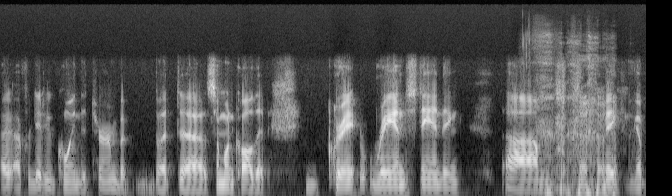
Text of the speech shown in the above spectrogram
I, I forget who coined the term, but but uh, someone called it Rand standing, um, making a,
